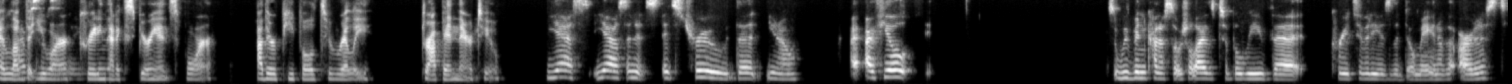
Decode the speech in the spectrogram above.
I love Absolutely. that you are creating that experience for other people to really drop in there too. Yes, yes, and it's it's true that you know, I, I feel so we've been kind of socialized to believe that creativity is the domain of the artist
